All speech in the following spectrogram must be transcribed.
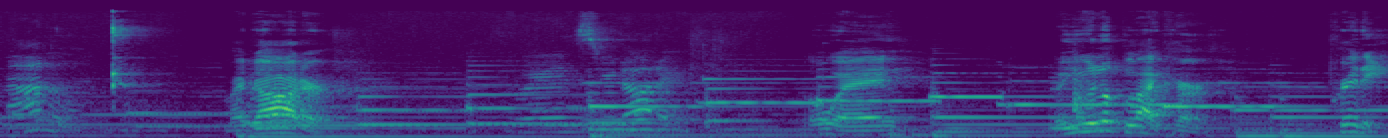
Madeline. My daughter. Where is your daughter? Away. But you look like her. Pretty.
